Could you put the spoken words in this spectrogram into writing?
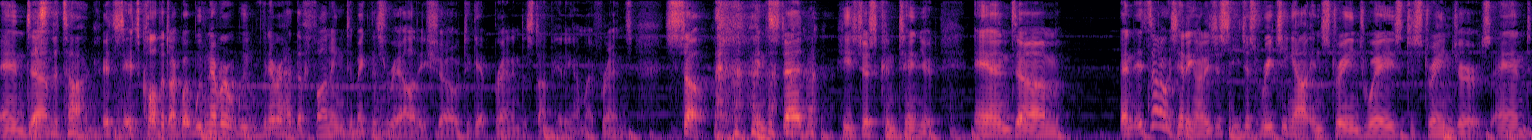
and It's um, the talk. It's it's called the talk, but we've never we've never had the funning to make this reality show to get Brandon to stop hitting on my friends. So instead, he's just continued, and um, and it's not always hitting on. He's just he's just reaching out in strange ways to strangers. And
